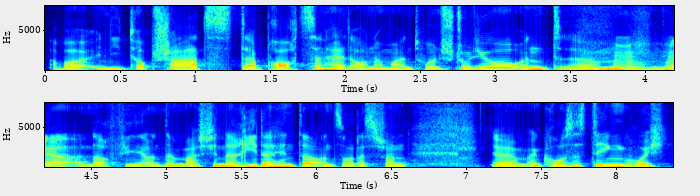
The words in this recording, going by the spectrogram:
Aber in die Top-Charts, da braucht es dann halt auch nochmal ein Tonstudio und, ähm, ja, und noch viel und eine Maschinerie dahinter und so. Das ist schon ähm, ein großes Ding, wo ich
